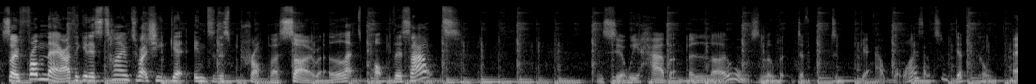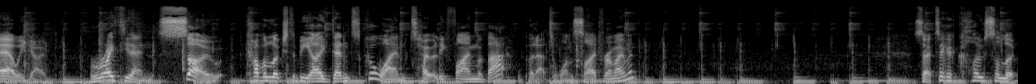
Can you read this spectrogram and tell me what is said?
So from there, I think it is time to actually get into this proper. So let's pop this out and see what we have below. It's a little bit difficult to get out. Why is that so difficult? There we go. Righty then. So, cover looks to be identical. I am totally fine with that. We'll put that to one side for a moment. So take a closer look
